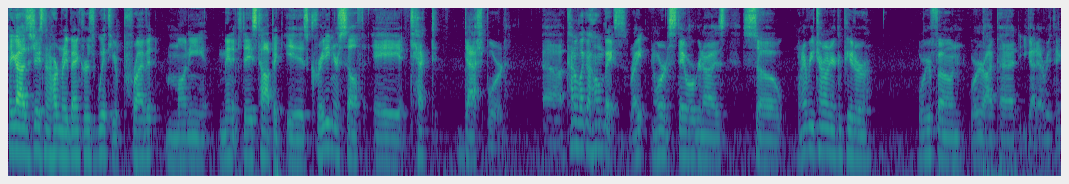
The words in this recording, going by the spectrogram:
Hey guys, it's Jason at Hard Money Bankers with your private money minute. Today's topic is creating yourself a tech dashboard, uh, kind of like a home base, right? In order to stay organized. So whenever you turn on your computer or your phone or your iPad, you got everything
